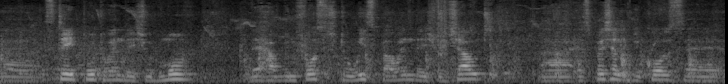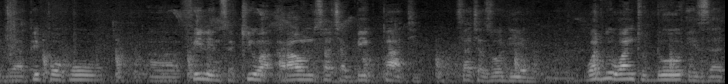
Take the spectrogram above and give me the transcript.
uh, stay put when they should move. They have been forced to whisper when they should shout, uh, especially because uh, there are people who uh, feel insecure around such a big party, such as ODM. What we want to do is that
